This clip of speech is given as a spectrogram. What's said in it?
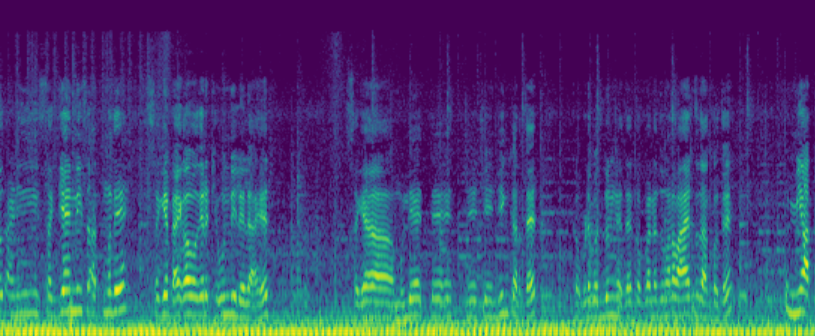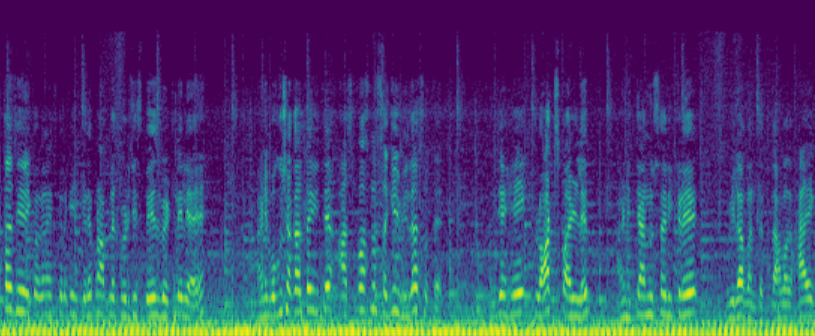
आहोत आणि सगळ्यांनीच आतमध्ये सगळे बॅगा वगैरे ठेवून दिलेल्या आहेत. सगळ्या मुली आहेत ते ते चेंजिंग करतायत. कपडे बदलून घेत आहेत तोपर्यंत तुम्हाला बाहेरचं दाखवते तर मी आत्ताच हे रिकॉग्नाईज केलं की इकडे पण आपल्याला थोडीशी स्पेस भेटलेली आहे. आणि बघू शकाल तर इथे आसपासनं सगळे विलाच होत आहेत. म्हणजे हे एक प्लॉट्स पाडलेत आणि त्यानुसार इकडे विला बनतात. दहा बघा हा एक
